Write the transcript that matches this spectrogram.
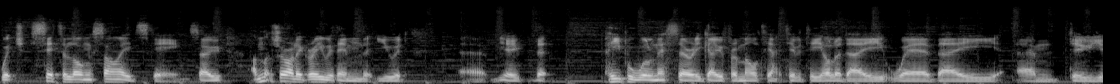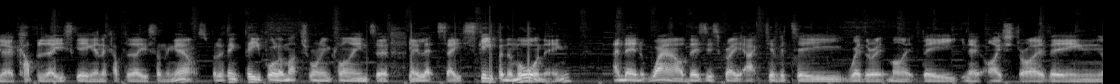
which sit alongside skiing. So I'm not sure I'd agree with him that you would, uh, you know, that people will necessarily go for a multi-activity holiday where they um, do you know a couple of days skiing and a couple of days something else. But I think people are much more inclined to, you know, let's say, ski for the morning. And then, wow, there's this great activity, whether it might be, you know, ice driving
